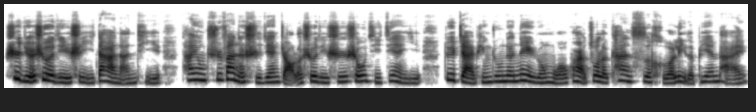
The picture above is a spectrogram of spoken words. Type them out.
视觉设计是一大难题，他用吃饭的时间找了设计师收集建议，对窄屏中的内容模块做了看似合理的编排，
